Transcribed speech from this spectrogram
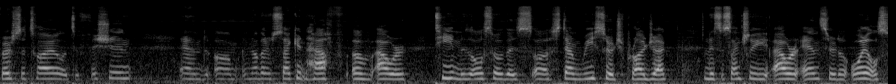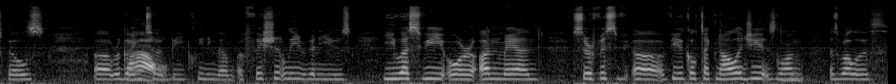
versatile, it's efficient, and um, another second half of our team is also this uh, STEM research project, and it's essentially our answer to oil spills. Uh, we're going Wow. to be cleaning them efficiently. We're going to use USV or unmanned surface uh, vehicle technology as long as well as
